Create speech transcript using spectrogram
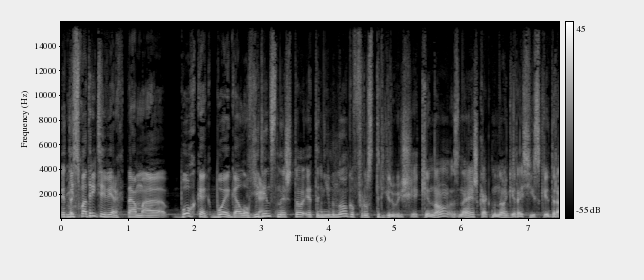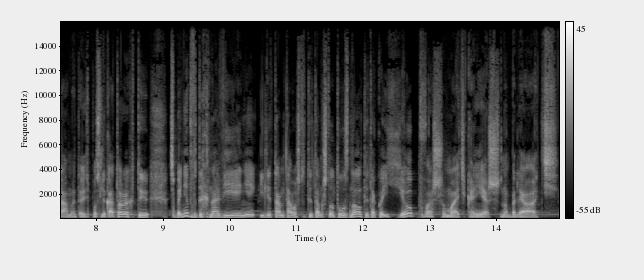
это Не смотрите вверх, там э, бог как боеголовка. Единственное, что это немного фрустрирующее кино, знаешь, как многие российские драмы, то есть после которых ты, у тебя нет вдохновения или там того, что ты там что-то узнал, ты такой, ёб вашу мать, конечно, блядь.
